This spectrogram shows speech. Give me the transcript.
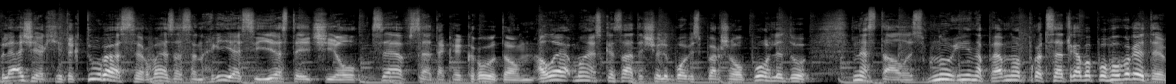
Пляжі, архітектура, сервеза, сангрія, сієста і чіл. Це все таки круто. Але маю сказати, що любові з першого погляду не сталося. Ну і напевно про це треба поговорити.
